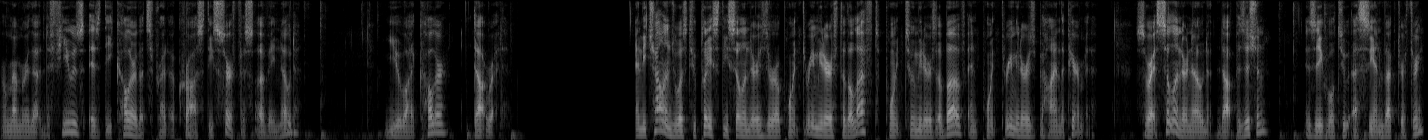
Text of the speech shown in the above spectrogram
Remember that diffuse is the color that's spread across the surface of a node. UI color dot red. And the challenge was to place the cylinder 0.3 meters to the left, 0.2 meters above, and 0.3 meters behind the pyramid. So write cylinder node dot position is equal to SCN vector 3.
